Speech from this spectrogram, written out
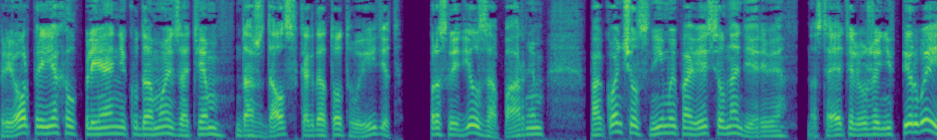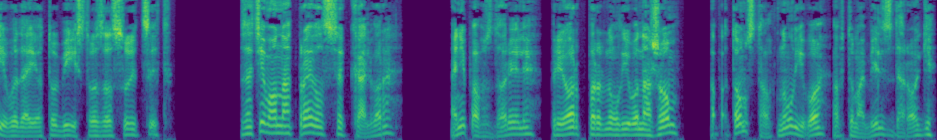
Приор приехал к племяннику домой, затем дождался, когда тот выйдет, проследил за парнем, покончил с ним и повесил на дереве. Настоятель уже не впервые выдает убийство за суицид. Затем он отправился к Альвара. Они повздорили, Приор пырнул его ножом, а потом столкнул его автомобиль с дороги.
